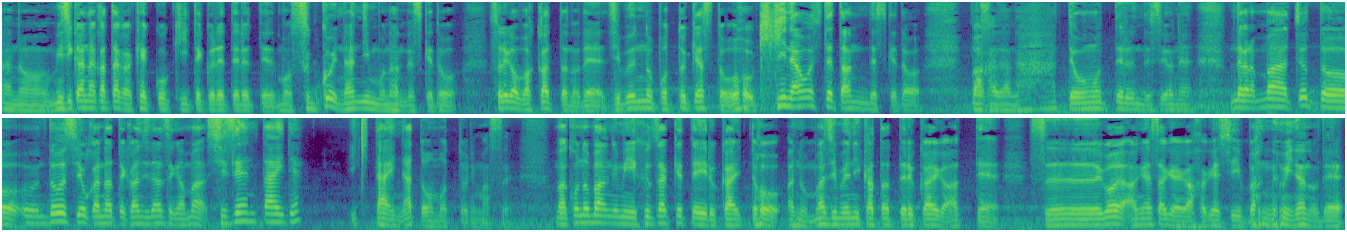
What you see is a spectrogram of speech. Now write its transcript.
あの、身近な方が結構聞いてくれてるって、もうすっごい何人もなんですけど、それが分かったので、自分のポッドキャストを聞き直してたんですけど、バカだなーって思ってるんですよね。だからまあちょっと、うん、どうしようかなって感じなんですが、まあ自然体で、行きたいなと思っております。まあ、この番組、ふざけている回と、あの、真面目に語ってる回があって、すごい上げ下げが激しい番組なので、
